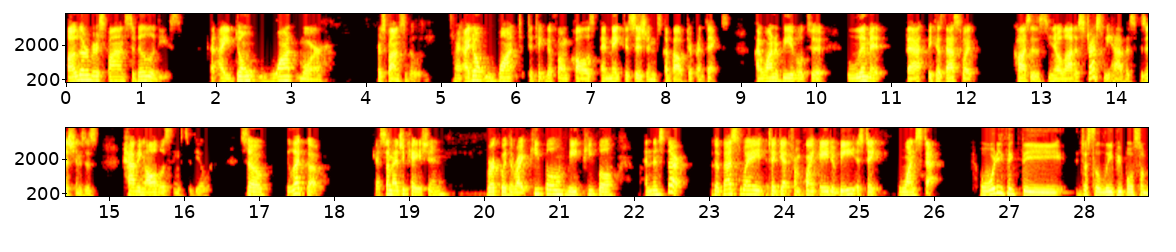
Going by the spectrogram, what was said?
other responsibilities that I don't want more responsibility. Right? I don't want to take the phone calls and make decisions about different things. I want to be able to limit that because that's what causes you know a lot of stress we have as physicians is having all those things to deal with. So you let go, get some education, work with the right people, meet people, and then start. The best way to get from point A to B is take one step. Well, what do you think the, just to leave people some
